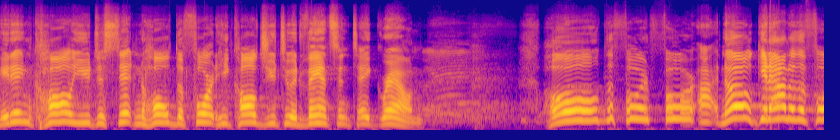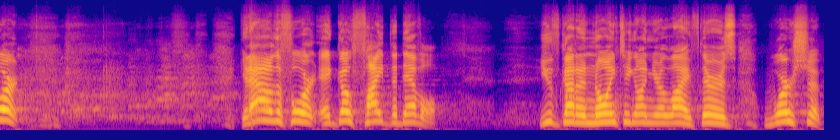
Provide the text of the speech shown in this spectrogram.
He didn't call you to sit and hold the fort, He called you to advance and take ground. Hold the fort for I. No, get out of the fort. Get out of the fort and go fight the devil. You've got anointing on your life. There is worship.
